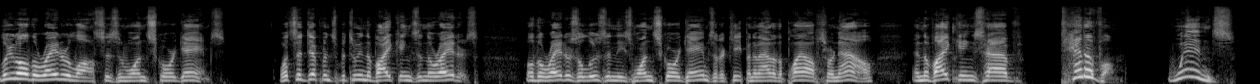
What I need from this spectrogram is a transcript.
Look at all the Raider losses in one score games. What's the difference between the Vikings and the Raiders? Well, the Raiders are losing these one score games that are keeping them out of the playoffs for now, and the Vikings have 10 of them. Wins.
